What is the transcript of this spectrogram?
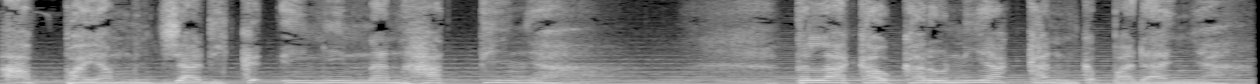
Apa yang menjadi keinginan hatinya telah kau karuniakan kepadanya.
